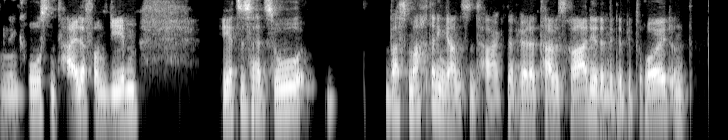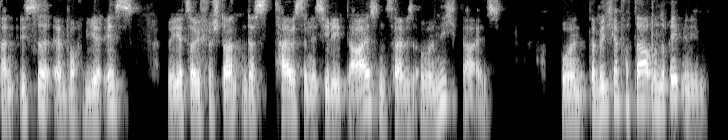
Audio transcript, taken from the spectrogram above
einen großen Teil davon geben. Jetzt ist halt so, was macht er den ganzen Tag? Dann hört er teilweise Radio, dann wird er betreut und dann ist er einfach, wie er ist. Und jetzt habe ich verstanden, dass teilweise seine Seele da ist und teilweise aber nicht da ist. Und dann bin ich einfach da und rede mit ihm.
